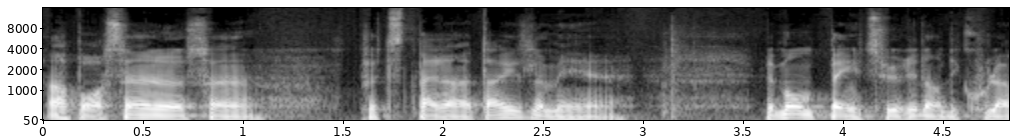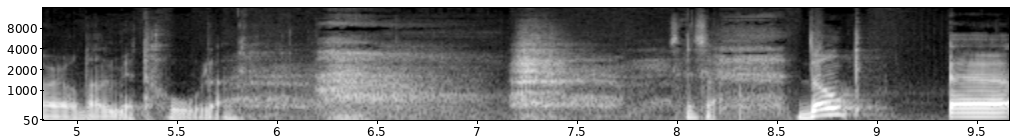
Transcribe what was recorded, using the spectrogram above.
en passant, là, sans petite parenthèse, là, mais euh, le monde peinturé dans des couleurs dans le métro, là. C'est ça. Donc, euh,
